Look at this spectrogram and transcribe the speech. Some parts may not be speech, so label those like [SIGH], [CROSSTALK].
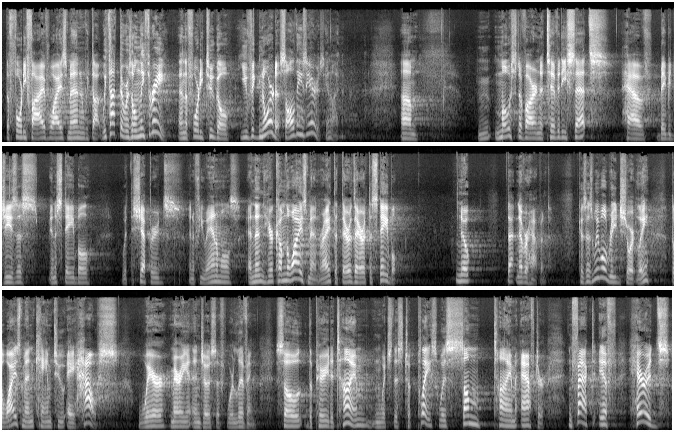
the 45 wise men and we thought, we thought there was only three? And the 42 go, You've ignored us all these years. You know, um, most of our nativity sets have baby Jesus in a stable with the shepherds and a few animals. And then here come the wise men, right? That they're there at the stable. Nope, that never happened. Because as we will read shortly, the wise men came to a house where Mary and Joseph were living. So the period of time in which this took place was some time after. In fact, if Herod's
